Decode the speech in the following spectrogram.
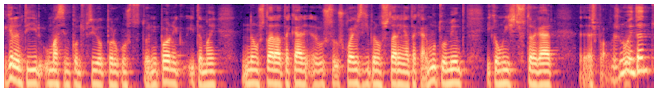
garantir o máximo de pontos possível para o construtor nipónico e também não estar a atacar, os, os colegas de equipa não se estarem a atacar mutuamente e com isto estragar uh, as provas. No entanto,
